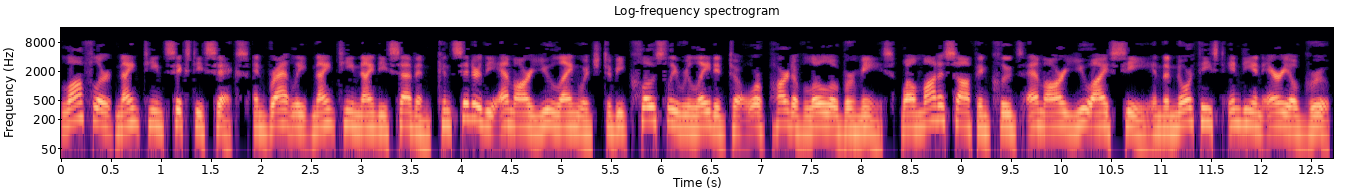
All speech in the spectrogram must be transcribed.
Loeffler 1966 and Bradley 1997 consider the MRU language to be closely related to or part of Lolo-Burmese, while Matisoff includes MRUIC in the Northeast Indian areal group.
